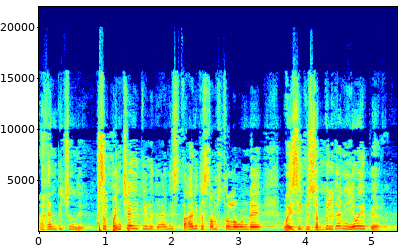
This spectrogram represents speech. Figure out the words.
నాకు అనిపించింది. అసలు పంచాయతీలు కానీ స్థానిక సంస్థల్లో ఉండే వైసీపీ సభ్యులు కానీ ఏమైపోయారు?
